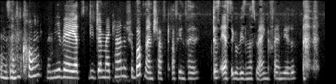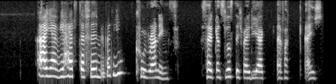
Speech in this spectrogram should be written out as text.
in den Sinn kommen. Bei mir wäre jetzt die jamaikanische Bobmannschaft auf jeden Fall das erste gewesen, was mir eingefallen wäre. Ah ja, wie heißt der Film über die? Cool Runnings. Ist halt ganz lustig, weil die ja einfach eigentlich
